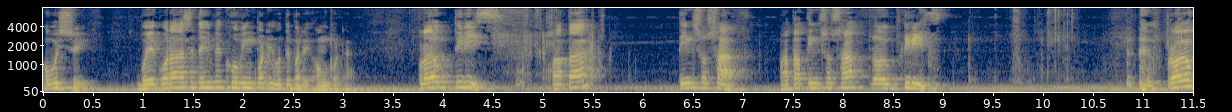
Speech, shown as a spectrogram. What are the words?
অবশ্যই। বইয়ে করা আছে, দেখবে খুব ইম্পর্টেন্ট হতে পারে অঙ্কটা। প্রয়োগ তিরিশ, পাতা তিনশো সাত, পাতা তিনশো সাত, প্রয়োগ তিরিশ। প্রয়োগ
